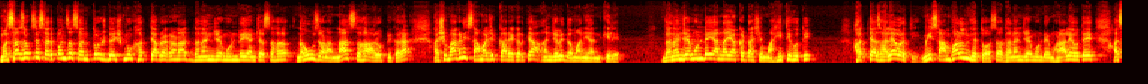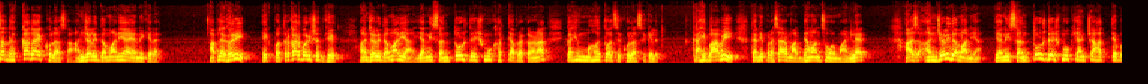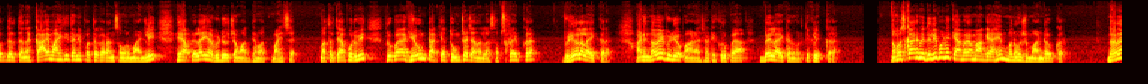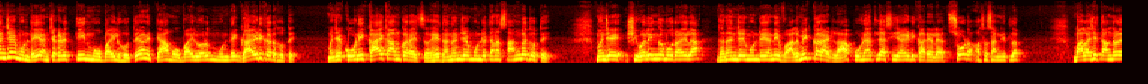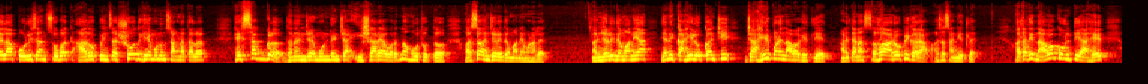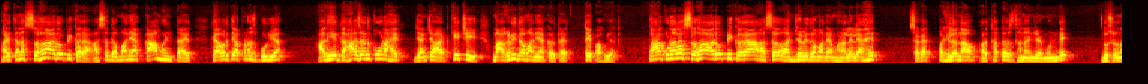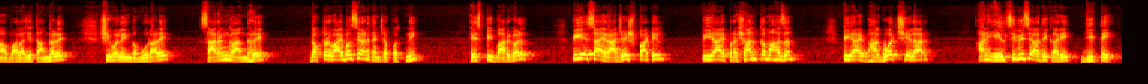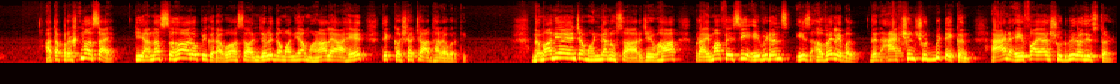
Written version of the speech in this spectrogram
मसाजोगचे सरपंच संतोष देशमुख हत्या प्रकरणात धनंजय मुंडे यांच्यासह नऊ जणांना सह आरोपी करा अशी मागणी सामाजिक कार्यकर्त्या अंजली दमानी यांनी केली धनंजय मुंडे यांना या कटाची माहिती होती. हत्या झाल्यावरती मी सांभाळून घेतो असं धनंजय मुंडे म्हणाले होते असा धक्कादायक खुलासा अंजली दमानिया यांनी केलाय. आपल्या घरी एक पत्रकार परिषद घेत अंजली दमानिया यांनी संतोष देशमुख हत्या प्रकरणात काही महत्त्वाचे खुलासे केलेत. काही बाबी त्यांनी प्रसार माध्यमांसमोर मांडल्या आहेत आज अंजली दमानिया यांनी संतोष देशमुख यांच्या हत्येबद्दल त्यांना काय माहिती त्यांनी पत्रकारांसमोर मांडली हे आपल्याला या व्हिडिओच्या माध्यमात माहिती आहे. मात्र त्यापूर्वी कृपया घेऊन टाक्या तुमच्या चॅनलला सबस्क्राईब करा व्हिडिओला लाईक करा आणि नवे व्हिडिओ पाहण्यासाठी कृपया बेल आयकनवरती क्लिक करा. नमस्कार मी दिलीप आणि कॅमेरा मागे आहे मनोज मांडवकर. धनंजय मुंडे यांच्याकडे तीन मोबाईल होते आणि त्या मोबाईलवरून मुंडे गाईड करत होते. म्हणजे कोणी काय काम करायचं हे धनंजय मुंडे त्यांना सांगत होते. म्हणजे शिवलिंग मुराळीला धनंजय मुंडे यांनी वाल्मिक कराडला पुण्यातल्या सी आय डी कार्यालयात सोड असं सांगितलं. बालाजी तांदळेला पोलिसांसोबत आरोपींचा शोध घे म्हणून सांगण्यात आलं. हे सगळं धनंजय मुंडेंच्या इशाऱ्यावरनं होत होतं असं अंजली दमाने म्हणाल्यात. अंजली दमानिया यांनी काही लोकांची जाहीरपणे नावं घेतली आहेत आणि त्यांना सह आरोपी करा असं सांगितलंय. आता ती नावं कोणती आहेत आणि त्यांना सह आरोपी करा असं दमानिया का म्हणतायत त्यावरती आपणच बोलूया. आधी हे दहा जण कोण आहेत ज्यांच्या अटकेची मागणी दमानिया करतायत ते पाहूयात. पहा कुणाला सह आरोपी करा असं अंजली दमानिया म्हणालेले आहेत. सगळ्यात पहिलं नाव अर्थातच धनंजय मुंडे दुसरं नाव बालाजी तांदळे शिवलिंग मुराळे सारंग आंधळे डॉक्टर वायभसे आणि त्यांच्या पत्नी S P Bargal P S I Rajesh Patil P I Prashant Mahajan P I Bhagwat Shelar आणि एल सी बीचे अधिकारी गीते. आता प्रश्न असा आहे की यांना सह आरोपी करावं असं अंजली दमानिया म्हणाल्या आहेत ते कशाच्या आधारावरती? दमानिया यांच्या म्हणण्यानुसार जेव्हा prima facie evidence is available then action should be taken and F I R should be registered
